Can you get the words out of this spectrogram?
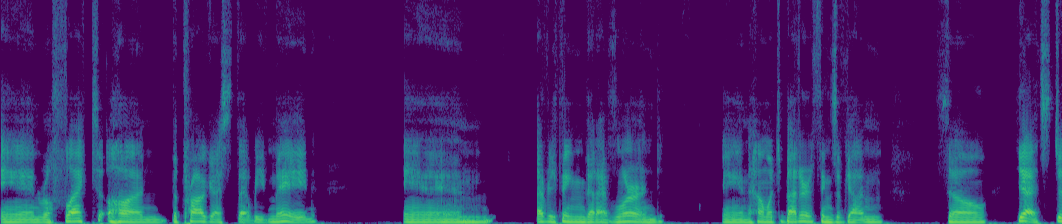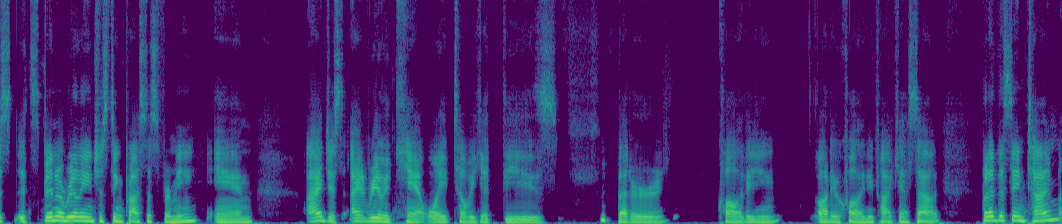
and reflect on the progress that we've made and everything that I've learned and how much better things have gotten. So yeah, it's just it's been a really interesting process for me and I just I really can't wait till we get these better quality audio quality podcasts out. But at the same time,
